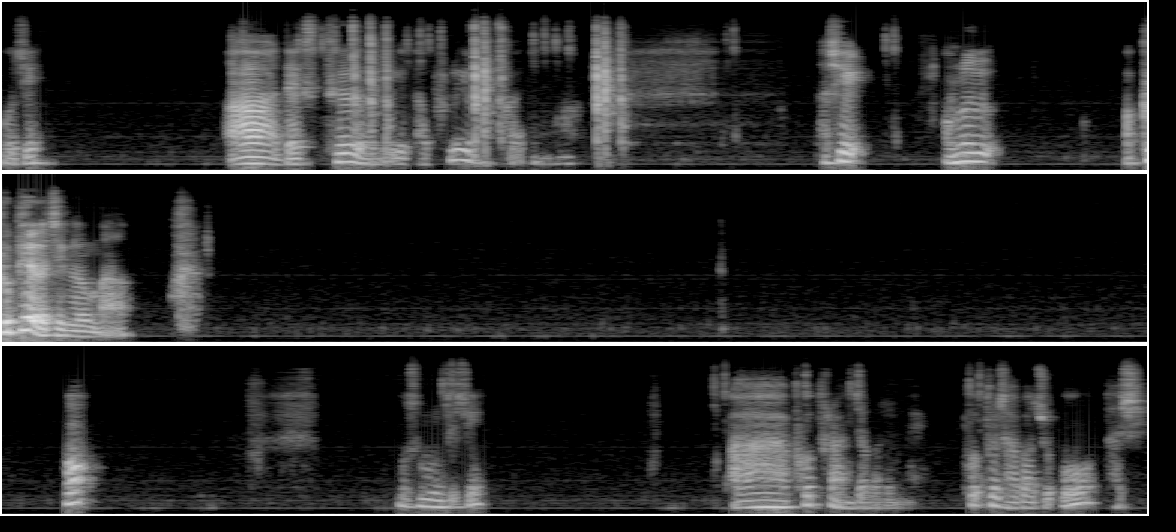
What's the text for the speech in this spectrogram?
뭐지? 아 next. 이게 다 플레이로 바꿔야 되나? 다시 업로드. 아, 급해요 지금 막. 어? 무슨 문제지? 아 포트를 안 잡아줬네. 포트 잡아주고 다시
